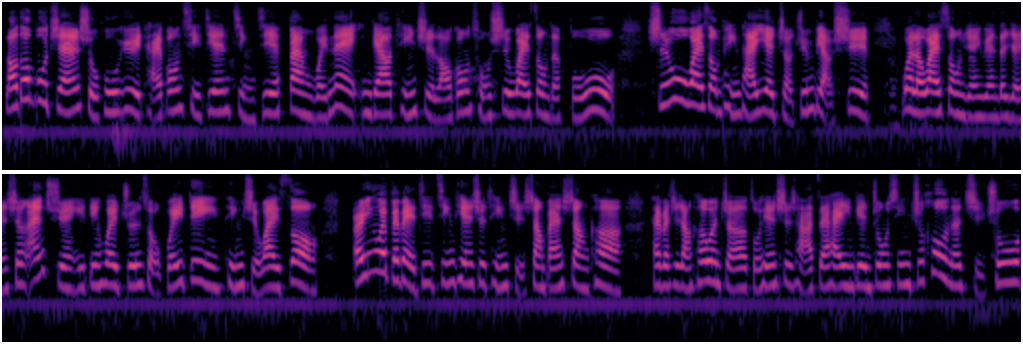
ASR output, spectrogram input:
劳动部治安署呼吁，台风期间警戒范围内应该要停止劳工从事外送的服务。食物外送平台业者均表示，为了外送人员的人身安全，一定会遵守规定，停止外送。而因为北北基今天是停止上班上课，台北市长柯文哲昨天视察灾害应变中心之后呢，指出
